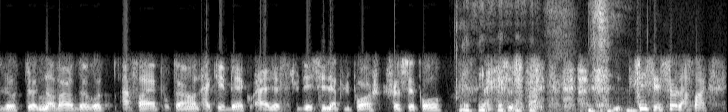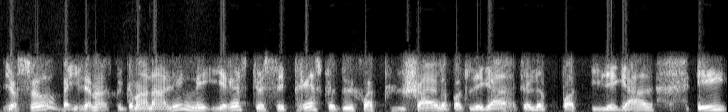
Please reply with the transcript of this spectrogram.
là, tu as 9 heures de route à faire pour te rendre à Québec, à la SQDC la plus proche, je sais pas. tu sais, c'est ça l'affaire. Il y a ça, ben évidemment, tu peux le commander en ligne, mais il reste que c'est presque deux fois plus cher le pot légal que le pot illégal. Et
